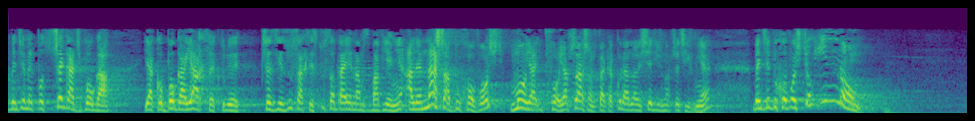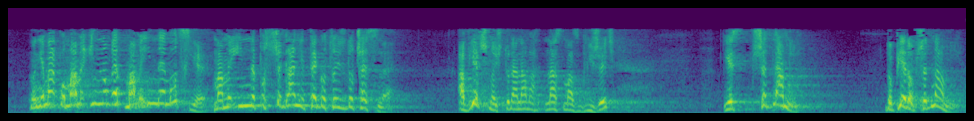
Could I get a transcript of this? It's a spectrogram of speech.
będziemy postrzegać Boga jako Boga Jahwe, który przez Jezusa Chrystusa daje nam zbawienie, ale nasza duchowość, moja i twoja, przepraszam, że tak akurat, ale siedzisz naprzeciw mnie, będzie duchowością inną. No nie ma, bo mamy, inną, mamy inne emocje, mamy inne postrzeganie tego, co jest doczesne. A wieczność, która nam, nas ma zbliżyć, jest przed nami. Dopiero przed nami.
